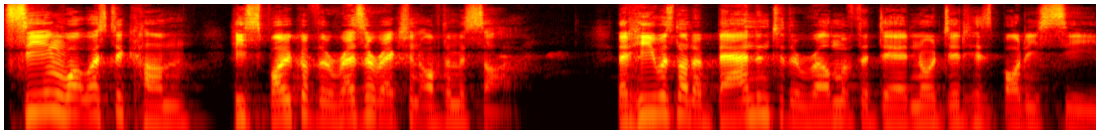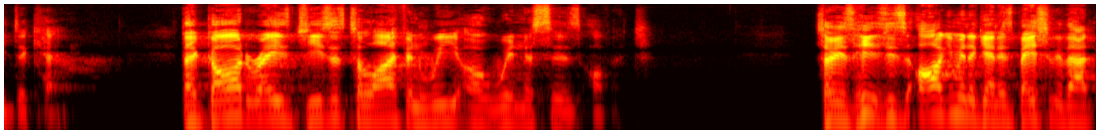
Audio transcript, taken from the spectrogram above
Seeing what was to come, he spoke of the resurrection of the Messiah, that he was not abandoned to the realm of the dead, nor did his body see decay. That God raised Jesus to life and we are witnesses of it. So his, his, his, argument again is basically that,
